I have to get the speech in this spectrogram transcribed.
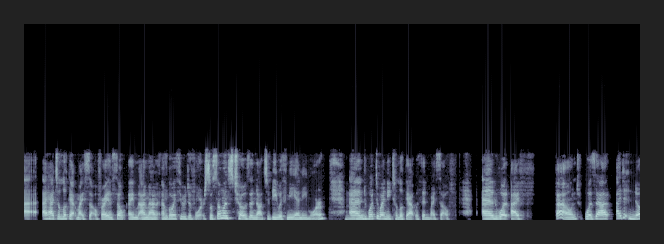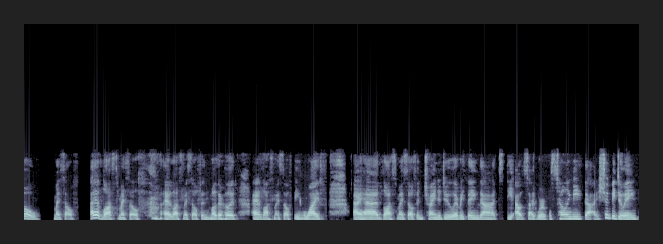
I, had to look at myself, right? And so I'm, I'm, I'm going through a divorce. So someone's chosen not to be with me anymore. Mm-hmm. And what do I need to look at within myself? And what I found was that I didn't know myself. I had lost myself. I had lost myself in motherhood. I had lost myself being a wife. I had lost myself in trying to do everything that the outside world was telling me that I should be doing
